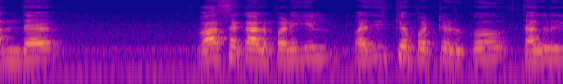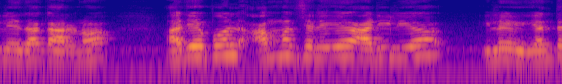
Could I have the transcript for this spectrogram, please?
அந்த வாசக்கால் படியில் பதிக்கப்பட்டிருக்கும் தகுதிகளே தான் காரணம். அதே போல் அம்மன் சிலையோ அடியிலையோ இல்லை எந்த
